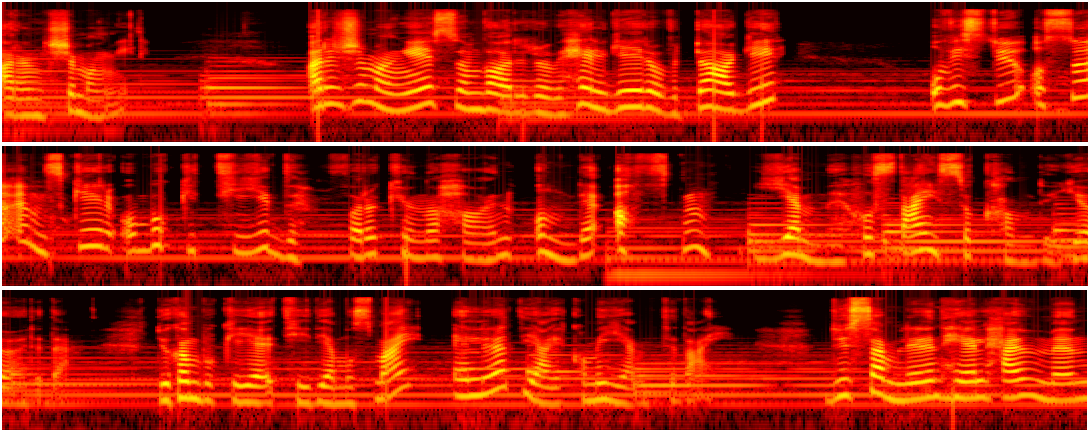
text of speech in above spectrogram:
arrangementer. Arrangementer som varer over helger, over dager. Og hvis du også ønsker å booke tid for å kunne ha en åndelig aften hjemme hos deg, så kan du gjøre det. Du kan booke tid hjemme hos meg, eller at jeg kommer hjem til deg. Du samler en hel haug med en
